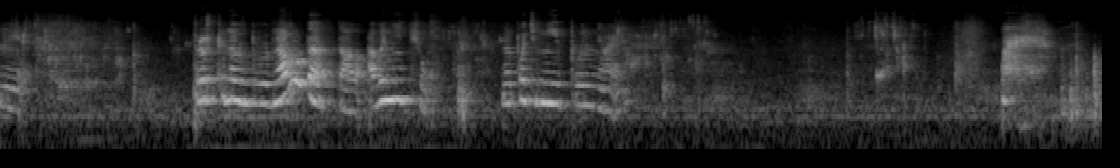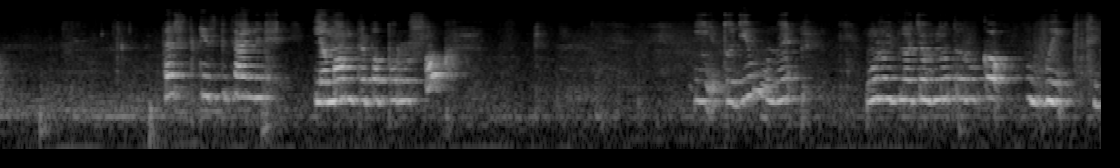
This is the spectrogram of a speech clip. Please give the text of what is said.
Ні. Трошки нас брудна вода стала, але нічого. Ми потім її поміняємо. Спеціальний для мам треба порошок. І тоді вони можуть натягнути рукавиці.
